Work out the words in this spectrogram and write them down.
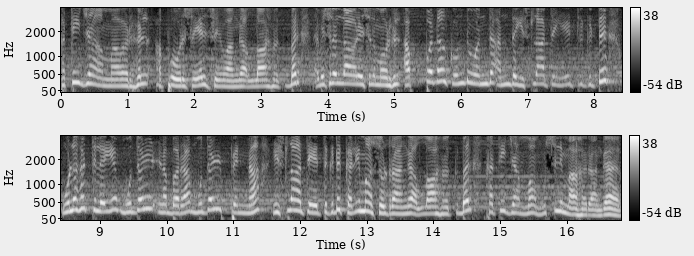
ஹத்தீஜா அம்மா அவர்கள் அப்போ ஒரு செயல் செய்வாங்க. அல்லாஹ் அக்பர். நபிசுல்லா அலிஸ்லாம் அவர்கள் அப்பதான் கொண்டு வந்து அந்த இஸ்லாத்தை ஏற்றுக்கிட்டு உலகத்திலேயே முதல் நபரா முதல் பெண்ணா இஸ்லாத்தை ஏற்றுக்கிட்டு களிமா சொல்றாங்க. அல்லாஹ் அக்பர். ஹத்தீஜா அம்மா முஸ்லிம் ஆகுறாங்க.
